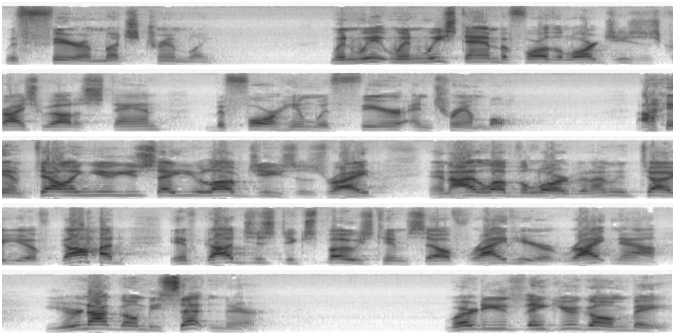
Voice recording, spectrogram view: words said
with fear and much trembling. When we, when we stand before the Lord Jesus Christ, we ought to stand before Him with fear and tremble. I am telling you, you say you love Jesus, right? And I love the Lord, but I'm going to tell you, if God, if God just exposed Himself right here, right now, you're not going to be sitting there. Where do you think you're going to be?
